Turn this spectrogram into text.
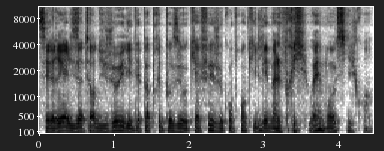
c'est le réalisateur du jeu, il n'était pas préposé au café, je comprends qu'il l'ait mal pris. Ouais, moi aussi, je crois.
